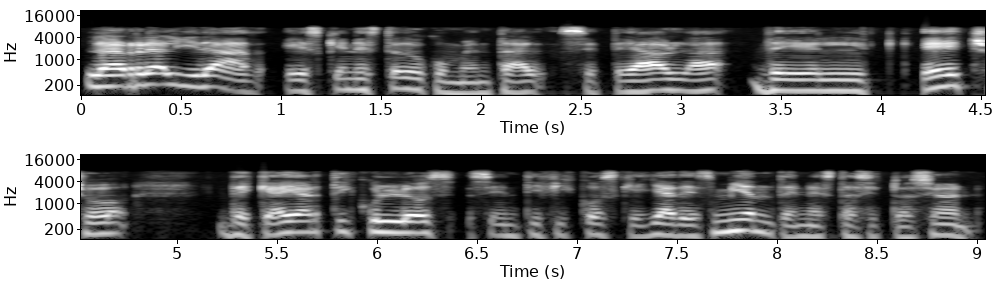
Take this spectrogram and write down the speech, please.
La realidad es que en este documental se te habla del hecho de que hay artículos científicos que ya desmienten esta situación,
